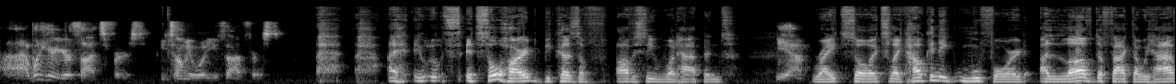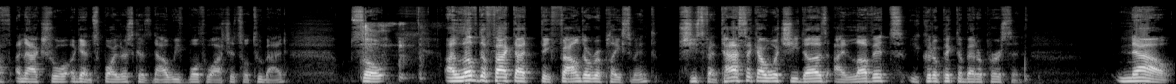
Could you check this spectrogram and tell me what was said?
I want to hear your thoughts first. You tell me what you thought first. I, it, it's, it's so hard because of obviously what happened. Yeah. Right. So it's like, how can they move forward? I love the fact that we have an actual, again, spoilers because now we've both watched it, so too bad. So I love the fact that they found a replacement. She's fantastic at what she does. I love it. You could have picked a better person. Now,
